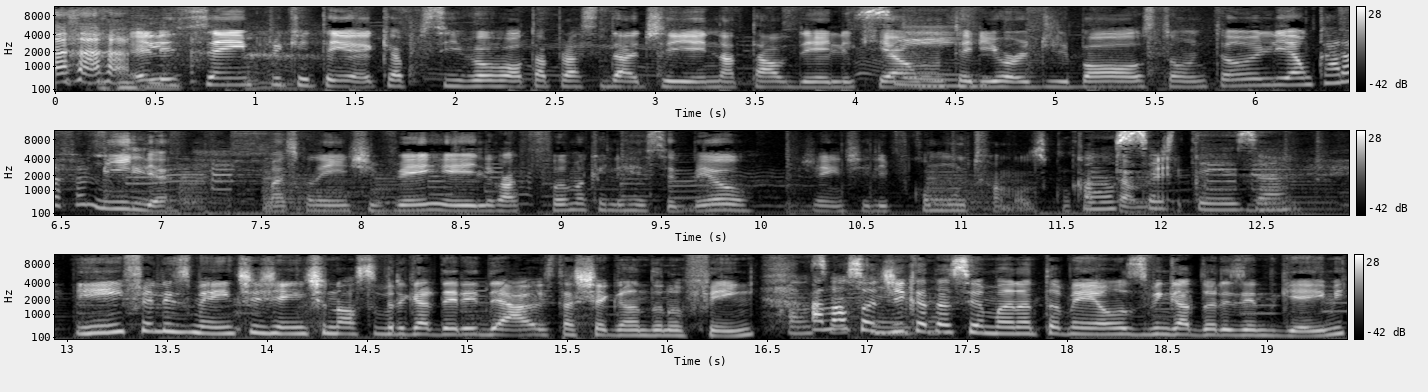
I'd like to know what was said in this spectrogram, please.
ele sempre que, tem, que é possível volta pra cidade natal dele, que é o Sim. interior de Boston. Então ele é um cara família. Mas quando a gente vê ele com a fama que ele recebeu, gente, ele ficou muito famoso com o Com Capitão América. certeza. E infelizmente, gente, nosso Brigadeiro Ideal está chegando no fim. Com a nossa certeza. dica da semana também é os Vingadores Endgame.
